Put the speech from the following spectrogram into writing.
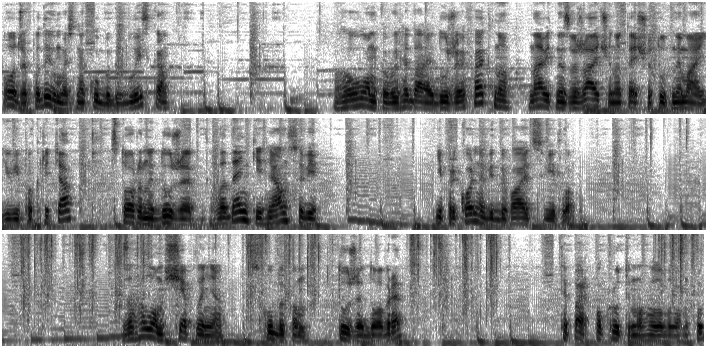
Отже, подивимось на кубик зблизька. Головоломка виглядає дуже ефектно, навіть незважаючи на те, що тут немає UV-покриття, сторони дуже гладенькі, глянцеві і прикольно відбивають світло. Загалом щеплення з кубиком дуже добре. Тепер покрутимо головоломку.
